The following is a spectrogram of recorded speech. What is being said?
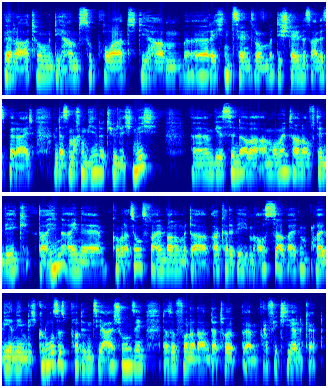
Beratung, die haben Support, die haben äh, Rechenzentrum, die stellen das alles bereit. Und das machen wir natürlich nicht. Äh, wir sind aber momentan auf dem Weg dahin, eine Kooperationsvereinbarung mit der AKDB eben auszuarbeiten, weil wir nämlich großes Potenzial schon sehen, dass wir voneinander toll ähm, profitieren können.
